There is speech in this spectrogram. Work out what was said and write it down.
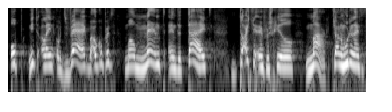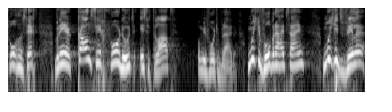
Op, niet alleen op het werk, maar ook op het moment en de tijd dat je een verschil maakt. John Wooden heeft het volgende gezegd. Wanneer een kans zich voordoet, is het te laat om je voor te bereiden. Moet je voorbereid zijn? Moet je het willen?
